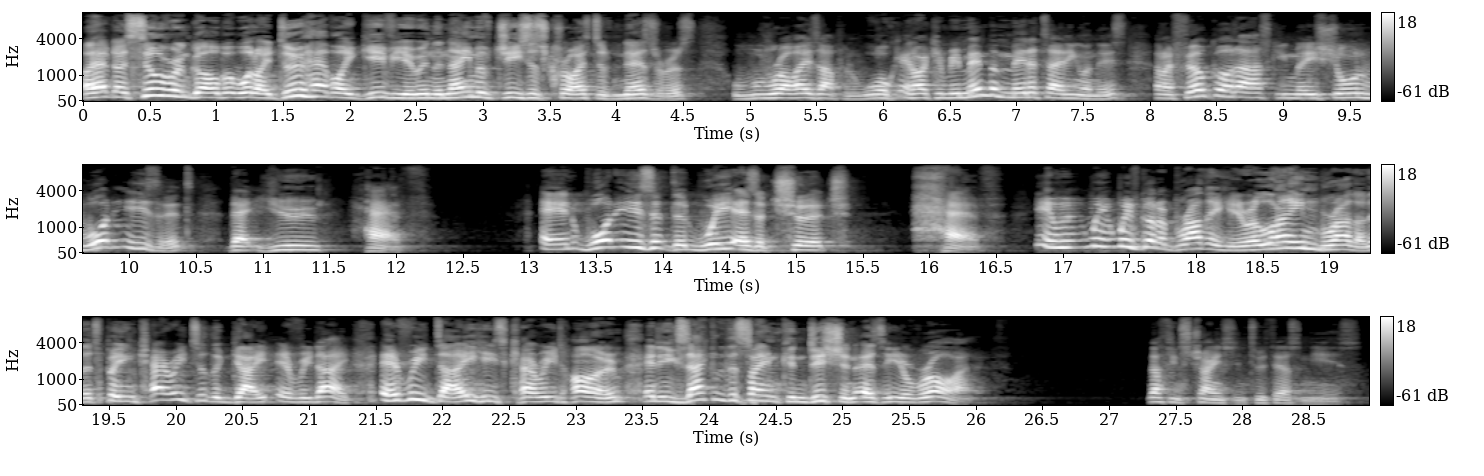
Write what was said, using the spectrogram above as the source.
I have no silver and gold, but what I do have I give you in the name of Jesus Christ of Nazareth. Rise up and walk. And I can remember meditating on this, and I felt God asking me, Sean, what is it that you have? And what is it that we as a church have? We've got a brother here, a lame brother, that's being carried to the gate every day. Every day he's carried home in exactly the same condition as he arrived. Nothing's changed in 2,000 years.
